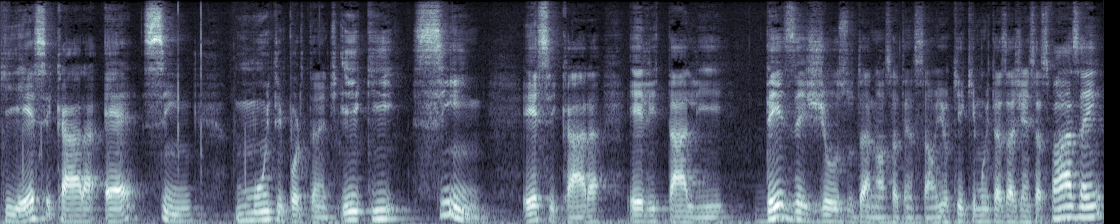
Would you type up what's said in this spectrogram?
que esse cara é sim muito importante e que sim, esse cara ele tá ali desejoso da nossa atenção. E o que que muitas agências fazem?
